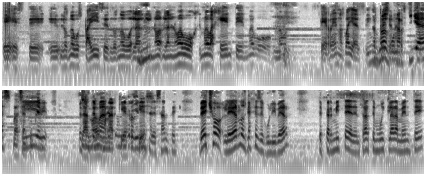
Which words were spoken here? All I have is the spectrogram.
eh, este, eh, los nuevos países, los nuevos, la, no- la nuevo, nueva gente, nuevo, nuevos terrenos, vaya, Las nuevas monarquías. Sí, es un tema, es un bien es. interesante. De hecho, leer los viajes de Gulliver te permite adentrarte muy claramente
